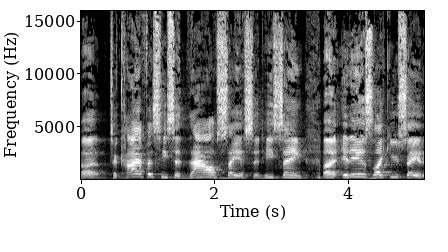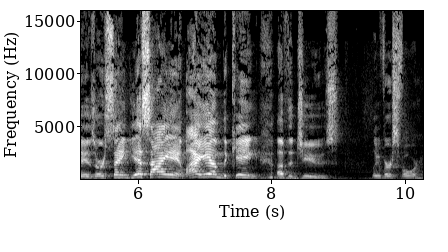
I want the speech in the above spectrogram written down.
uh, to Caiaphas, he said, "Thou sayest it." He's saying, uh, "It is like you say it is," or saying, "Yes, I am. I am the king." King of the Jews. Look at verse 4.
